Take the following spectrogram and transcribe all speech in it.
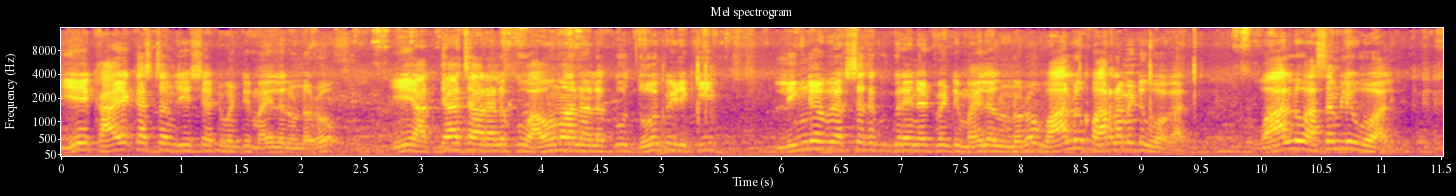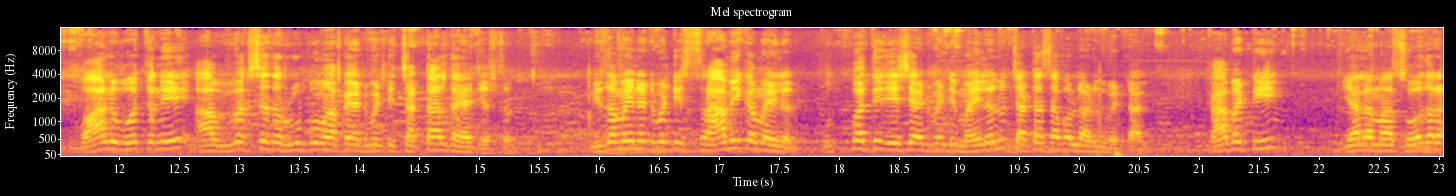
ఏ కాయకష్టం చేసేటువంటి మహిళలు ఉన్నారో ఏ అత్యాచారాలకు అవమానాలకు దోపిడికి లింగ వివక్షతకు గురైనటువంటి మహిళలు ఉన్నారో వాళ్ళు పార్లమెంటుకు పోగాలి వాళ్ళు అసెంబ్లీకి పోవాలి. వాళ్ళు పోతేనే ఆ వివక్షత రూపుమాపేటువంటి చట్టాలు తయారు చేస్తారు. నిజమైనటువంటి శ్రామిక మహిళలు ఉత్పత్తి చేసేటువంటి మహిళలు చట్టసభల్లో అడుగు పెట్టాలి. కాబట్టి ఇలా మా సోదర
